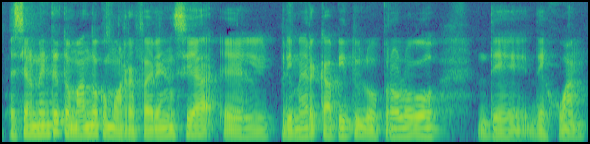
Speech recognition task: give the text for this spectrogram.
especialmente tomando como referencia el primer capítulo prólogo de, de Juan.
